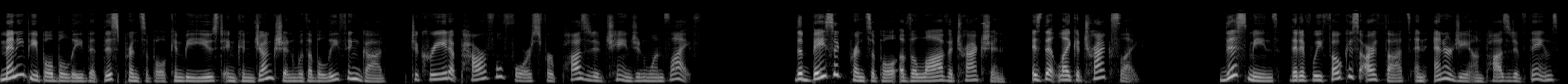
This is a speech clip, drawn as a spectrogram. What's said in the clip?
Many people believe that this principle can be used in conjunction with a belief in God to create a powerful force for positive change in one's life. The basic principle of the law of attraction is that like attracts like. This means that if we focus our thoughts and energy on positive things,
